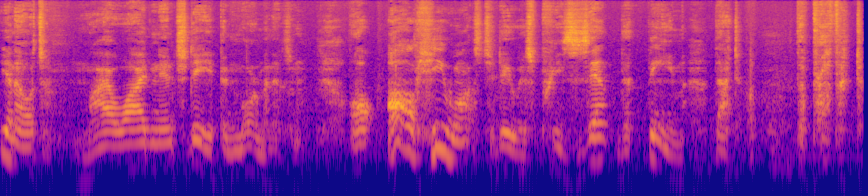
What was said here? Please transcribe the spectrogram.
you know, it's a mile wide and inch deep in Mormonism. All, all he wants to do is present the theme that the prophet,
